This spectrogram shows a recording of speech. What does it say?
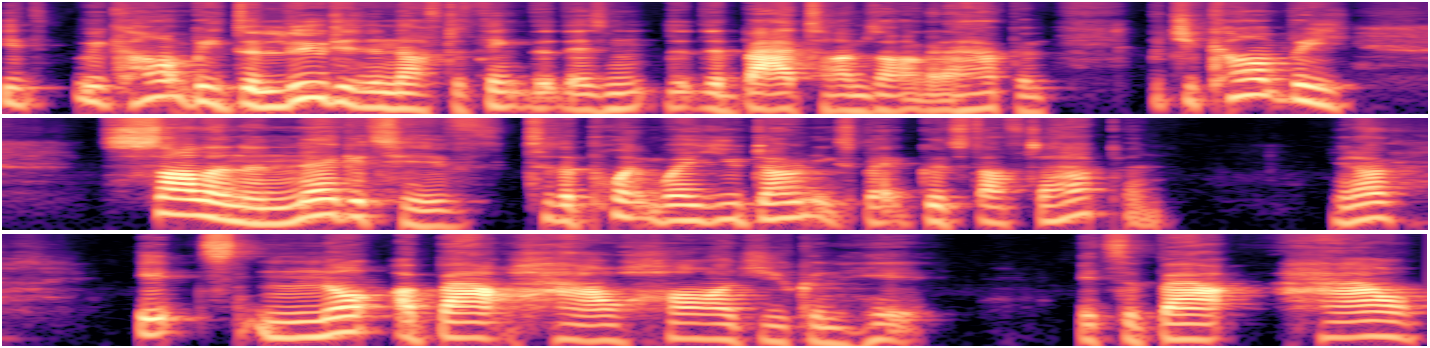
it, we can't be deluded enough to think that there's that the bad times aren't going to happen. But you can't be sullen and negative to the point where you don't expect good stuff to happen. You know, it's not about how hard you can hit it's about how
